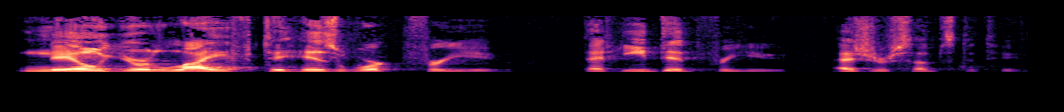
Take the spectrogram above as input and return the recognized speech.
Nail your life to his work for you, that he did for you as your substitute.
